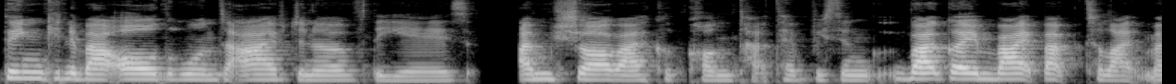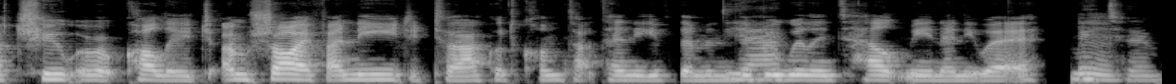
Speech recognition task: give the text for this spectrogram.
thinking about all the ones that I've done over the years, I'm sure I could contact every single right going right back to like my tutor at college. I'm sure if I needed to, I could contact any of them and they'd be willing to help me in any way. Me Mm. too.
